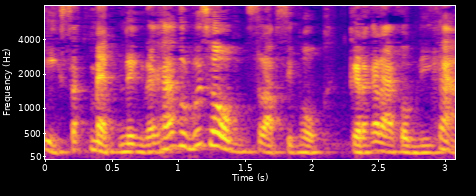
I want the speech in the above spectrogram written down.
อีกสักแมตช์หนึ่งนะคะ คุณผู้ชมสำหรับ 16 กรกฎาคมนี้ค่ะ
